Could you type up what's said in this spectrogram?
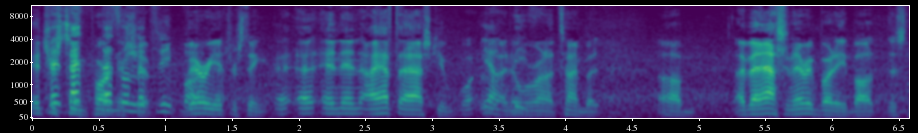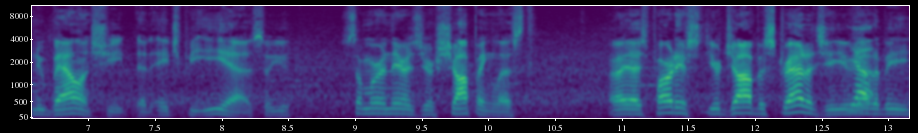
Interesting that, partnership. Very interesting. And then I have to ask you, yeah, I know please. we're out of time, but um, I've been asking everybody about this new balance sheet that HPE has. So you, somewhere in there is your shopping list Right, as part of your job as strategy, you Yeah. got to be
